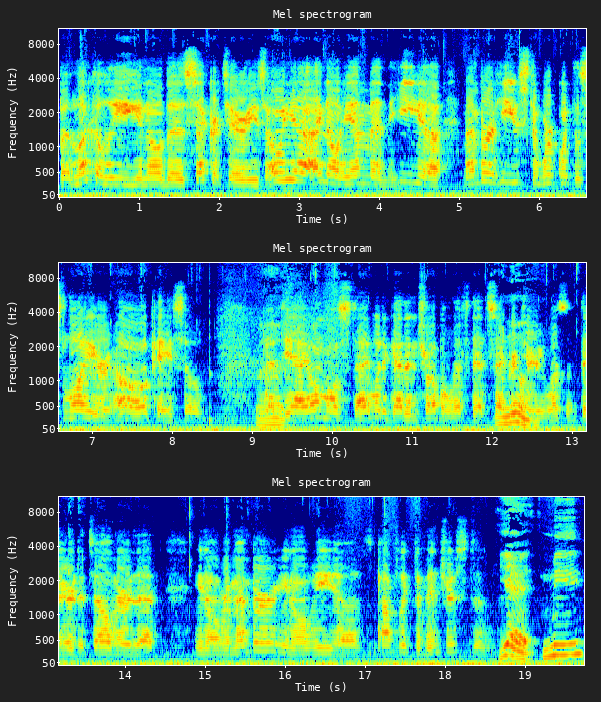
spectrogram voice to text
but luckily, you know, the secretaries. Oh yeah, I know him, and he. Uh, remember, he used to work with this lawyer. Oh, okay, so. Wow. But yeah, I almost, I would have got in trouble if that secretary wasn't there to tell her that. You know, remember, you know, he uh, conflict of interest. And, Yeah, me,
